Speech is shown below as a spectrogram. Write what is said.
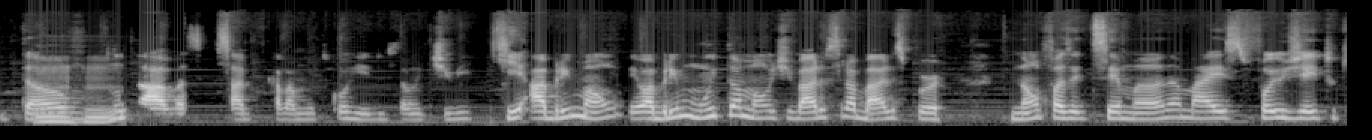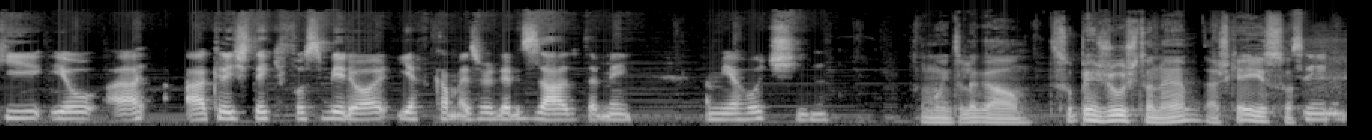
Então, Uhum. não dava, assim, sabe? Ficava muito corrido. Então, eu tive que abrir mão. Eu abri muito a mão de vários trabalhos por não fazer de semana, mas foi o jeito que eu a- acreditei que fosse melhor e ia ficar mais organizado também a minha rotina. Muito legal. Super justo, né? Acho que é isso. Sim,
